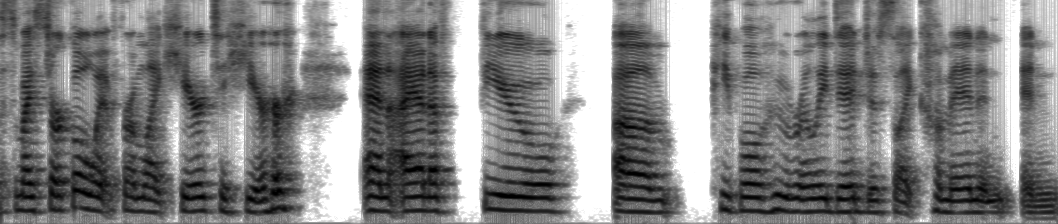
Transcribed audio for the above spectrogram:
so my circle went from like here to here and i had a few um, people who really did just like come in and and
